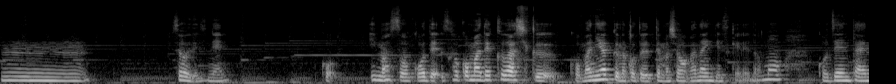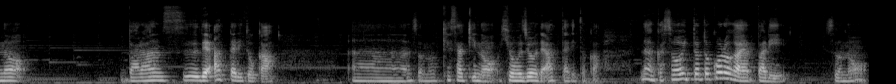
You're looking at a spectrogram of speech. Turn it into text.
うーん。そうですね。こう今そこでそこまで詳しくこうマニアックなこと言ってもしょうがないんですけれどもこう全体のバランスであったりとかあその毛先の表情であったりとかなんかそういったところがやっぱりその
